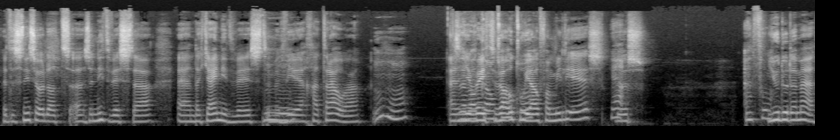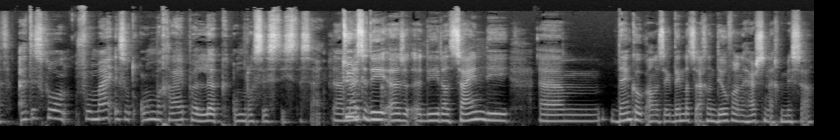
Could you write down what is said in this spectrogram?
het is niet zo dat eh, ze niet wisten en dat jij niet wist met Mhm. wie je gaat trouwen. Mhm. En je weet wel ook hoe jouw familie is. Ja. Dus En voor, you do the math. het is gewoon, voor mij is het onbegrijpelijk om racistisch te zijn. Tuurlijk- mensen die, eh, eh, die dat zijn, die ehm, denken ook anders. Ik denk dat ze echt een deel van hun hersenen echt missen.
